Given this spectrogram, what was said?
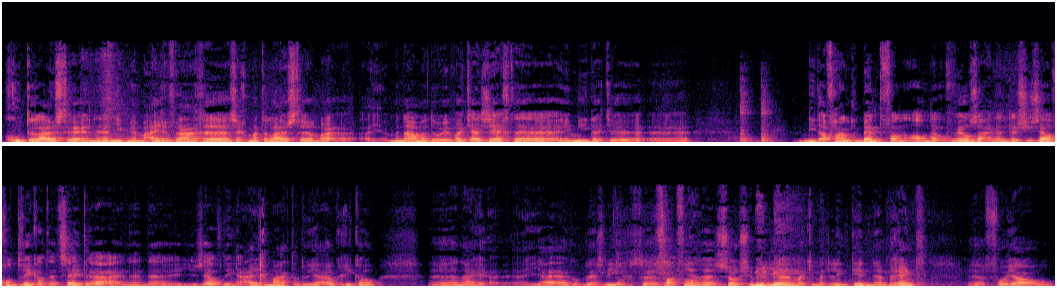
goed te luisteren en eh, niet met mijn eigen vragen zeg maar, te luisteren. Maar met name door wat jij zegt, hè, Amy, dat je eh, niet afhankelijk bent van een ander of wil zijn en dus jezelf ontwikkelt, et cetera. En, en eh, jezelf dingen eigen maakt. Dat doe jij ook, Rico. Eh, nou, j- jij eigenlijk ook, Leslie, op het eh, vlak van Ja. eh, social media en wat je met LinkedIn eh, brengt eh, voor jouw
